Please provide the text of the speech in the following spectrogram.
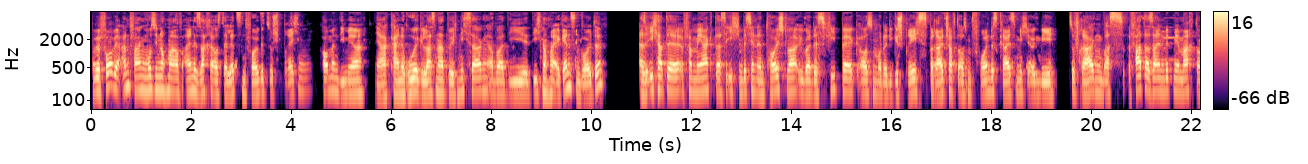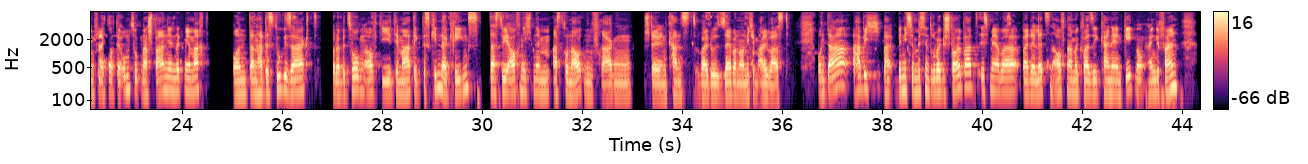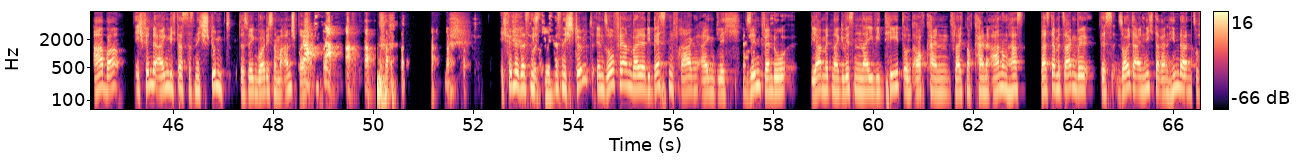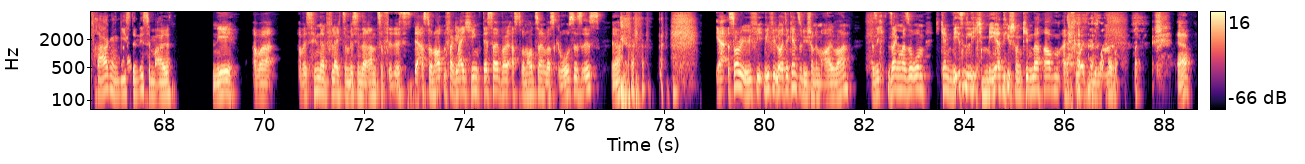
Bevor wir anfangen, muss ich noch mal auf eine Sache aus der letzten Folge zu sprechen kommen, die mir ja keine Ruhe gelassen hat, würde ich nicht sagen, aber die, die ich noch mal ergänzen wollte. Also ich hatte vermerkt, dass ich ein bisschen enttäuscht war über das Feedback aus dem oder die Gesprächsbereitschaft aus dem Freundeskreis, mich irgendwie zu fragen, was Vatersein mit mir macht und vielleicht auch der Umzug nach Spanien mit mir macht. Und dann hattest du gesagt, oder bezogen auf die Thematik des Kinderkriegens, dass du ja auch nicht einem Astronauten Fragen stellen kannst, weil du selber noch nicht im All warst. Und da habe ich, bin ich so ein bisschen drüber gestolpert, ist mir aber bei der letzten Aufnahme quasi keine Entgegnung eingefallen. Aber ich finde eigentlich, dass das nicht stimmt. Deswegen wollte ich es nochmal ansprechen. Ich finde, das nicht, okay. das nicht stimmt. Insofern, weil ja die besten Fragen eigentlich sind, wenn du ja mit einer gewissen Naivität und auch kein, vielleicht noch keine Ahnung hast. Was ich damit sagen will, das sollte einen nicht daran hindern, zu fragen, wie es denn ist im All. Nee, aber, aber es hindert vielleicht so ein bisschen daran zu. Das, der Astronautenvergleich hinkt deshalb, weil Astronaut sein was Großes ist. Ja, ja sorry, wie, viel, wie viele Leute kennst du, die schon im All waren? Also ich sage mal so rum, ich kenne wesentlich mehr, die schon Kinder haben, als Leute, die mal Ja.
